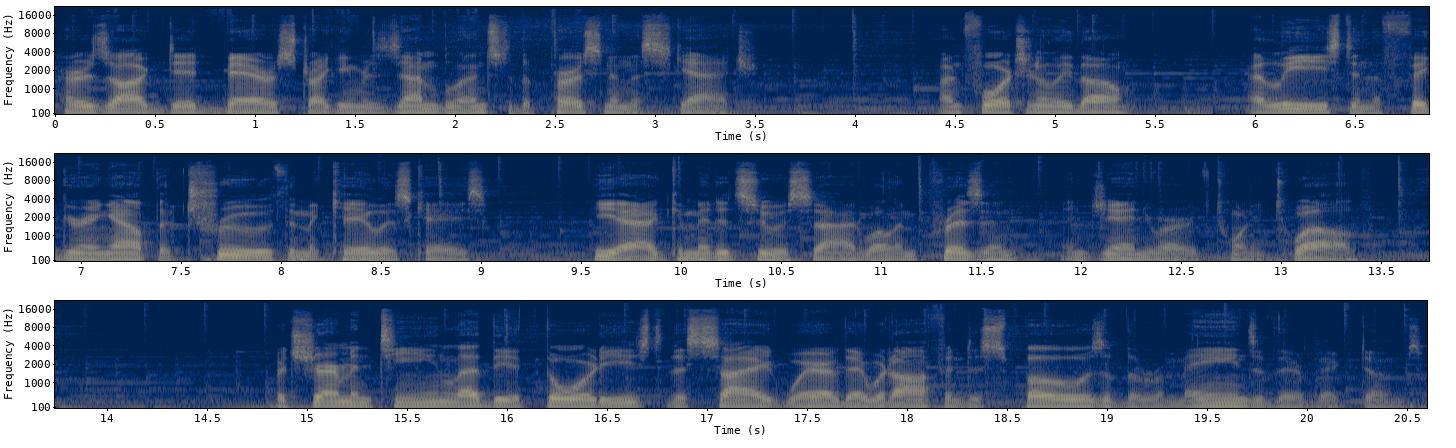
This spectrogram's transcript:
Herzog did bear a striking resemblance to the person in the sketch. Unfortunately, though, at least in the figuring out the truth in Michaela's case, he had committed suicide while in prison in January of 2012. But Shermantine led the authorities to the site where they would often dispose of the remains of their victims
